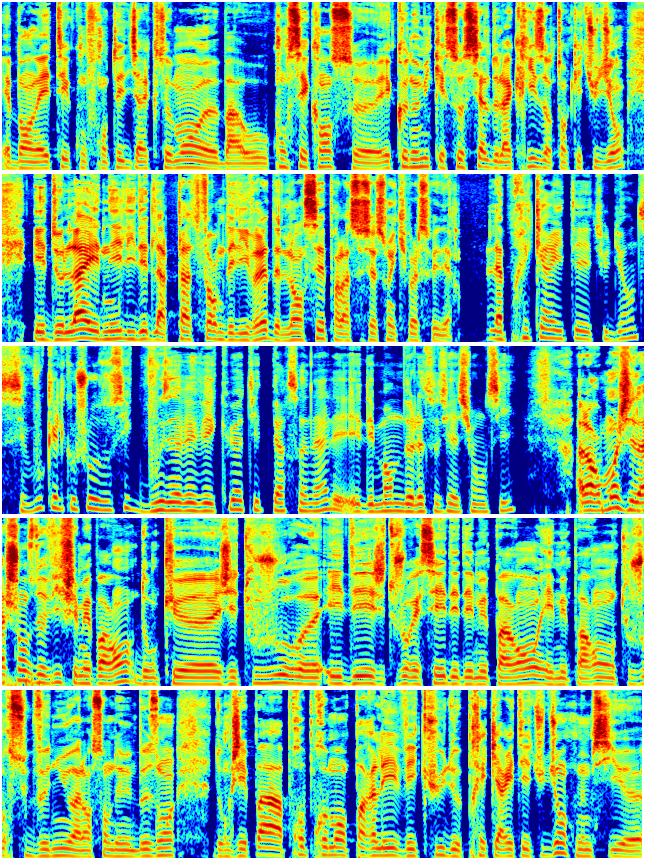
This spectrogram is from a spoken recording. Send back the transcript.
eh ben, on a été confronté directement euh, bah, aux conséquences euh, économiques et sociales de la crise en tant qu'étudiant. Et de là est née l'idée de la plateforme délivrée lancée par l'association Équipage solidaire. La précarité étudiante, c'est vous quelque chose aussi que vous avez vécu à titre personnel et des membres de l'association aussi? Alors moi j'ai la chance de vivre chez mes parents, donc euh, j'ai toujours aidé, j'ai toujours essayé d'aider mes parents et mes parents ont toujours subvenu à l'ensemble de mes besoins. Donc j'ai pas à proprement parler vécu de précarité étudiante, même si euh,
